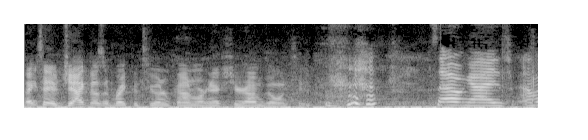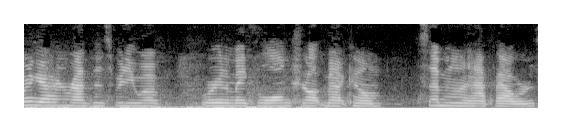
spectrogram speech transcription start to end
I can say if Jack doesn't break the 200 pound mark next year, I'm going to. so guys, I'm gonna go ahead and wrap this video up. We're gonna make the long shot back home. Seven and a half hours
